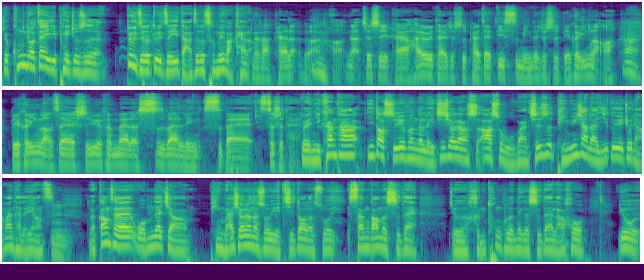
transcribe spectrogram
就空调再一配就是对折的对折一打，这个车没法开了。没法开了，对吧？嗯好，那这是一台，还有一台就是排在第四名的，就是别克英朗啊。嗯，别克英朗在十月份卖了四万零四百四十台。对，你看它一到十月份的累计销量是二十五万，其实平均下来一个月就两万台的样子。嗯，对吧？刚才我们在讲品牌销量的时候也提到了，说三缸的时代就是很痛苦的那个时代，然后又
